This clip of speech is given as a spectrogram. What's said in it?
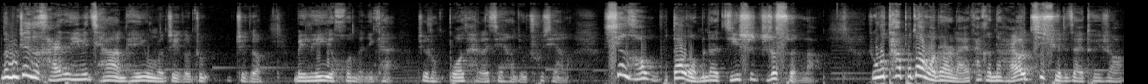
那么这个孩子因为前两天用了这个中这个美林以后呢，你看。这种剥胎的现象就出现了，幸好到我们这及时止损了。如果他不到我这儿来，他可能还要继续的再退烧，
